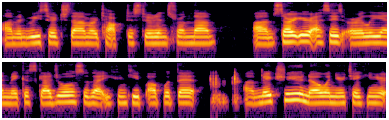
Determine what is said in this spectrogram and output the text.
um, and research them or talk to students from them. Um, start your essays early and make a schedule so that you can keep up with it. Uh, make sure you know when you're taking your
